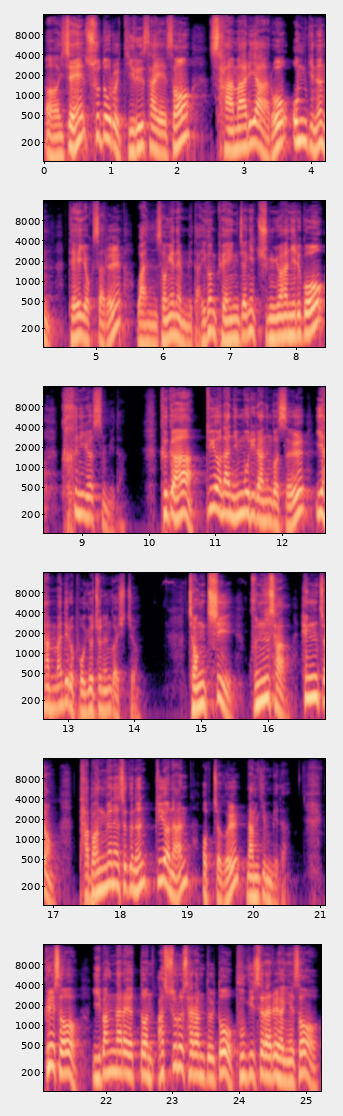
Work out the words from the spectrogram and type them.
어, 이제 수도를 디르사에서 사마리아로 옮기는 대역사를 완성해냅니다. 이건 굉장히 중요한 일이고 큰 일이었습니다. 그가 뛰어난 인물이라는 것을 이 한마디로 보여주는 것이죠. 정치, 군사, 행정, 다방면에서 그는 뛰어난 업적을 남깁니다. 그래서 이방 나라였던 아수르 사람들도 북이스라엘을 향해서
